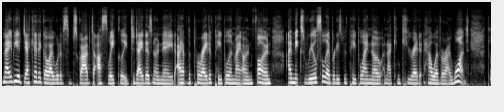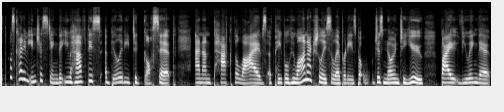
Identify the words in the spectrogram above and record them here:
Maybe a decade ago, I would have subscribed to Us Weekly. Today, there's no need. I have the parade of people in my own phone. I mix real celebrities with people I know and I can curate it however I want. I thought that was kind of interesting that you have this ability to gossip and unpack the lives of people who aren't actually celebrities but just known to you by viewing their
